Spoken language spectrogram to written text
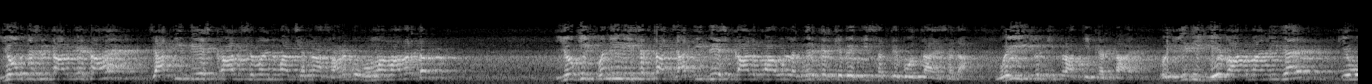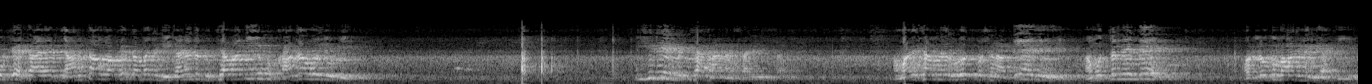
योग दर्शन काल कहता है, जाति, देश, काल, समय, नुमा, छन्ना सारे को घुमा मावर्तन योगी बन ही नहीं सकता। जाति, देश, काल का उल्लंघन करके व्यक्ति सत्य बोलता है सदा। वही ईश्वर की प्राप्ति करता है। और यदि ये बात मान ली जाए कि वो कहता है, जानता हुआ कहता मैंने नहीं जाना तो मिथ्यावादी है, वो खागा वो योगी। इसलिए मिथ्या खाना सारी हमारे सामने रोज प्रश्न आते हैं जैसे हम उत्तर देते हैं और लोगों को आग लग जाती है।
